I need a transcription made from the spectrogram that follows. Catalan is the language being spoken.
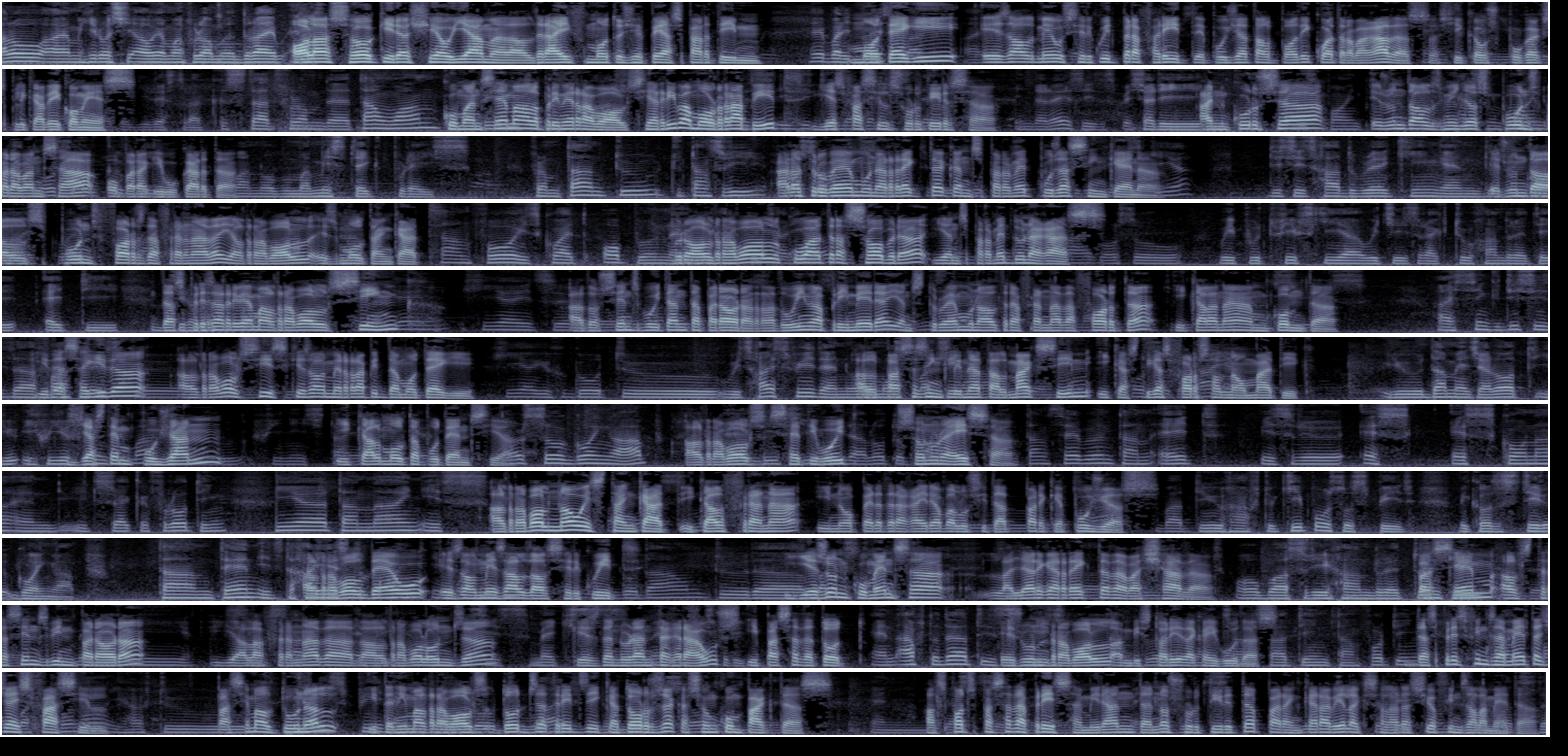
Hello, I am Hiroshi Aoyama from Drive. Hola, sóc Hiroshi Aoyama del Drive MotoGP Aspar Team. Motegi és el meu circuit preferit. He pujat al podi quatre vegades, així que us puc explicar bé com és. Comencem al primer revolt. S'hi arriba molt ràpid i és fàcil sortir-se. En cursa és un dels millors punts per avançar o per equivocar-te. one of my mistake place. From turn 2 to turn 3. Ara trobem una recta que ens permet posar cinquena. This is hard braking and És un dels punts forts de frenada i el revolt és molt tancat. Turn 4 is quite open. Però el revolt carry 4 on. s'obre i ens permet donar gas. Also, we put fifth gear, which is like 280 Després arribem al revolt 5 Here it's, a uh, 280 per hora. Reduïm a primera i ens trobem una altra frenada forta i cal anar amb compte. I de seguida uh, el revolt 6, que és el més ràpid de Motegi. El passes inclinat al màxim i castigues força el pneumàtic. Ja estem pujant I cal molta potència. Els revolts and this 7 i you need 8 a lot of són una. S. Turn 7, turn 8 is the S corner and it's like a floating. Here turn 9 is El revolt 9 és tancat i cal frenar i no perdre gaire velocitat perquè puges. but you have to keep also speed because still going up. Turn 10 is the El highest revolt 10 point in és el més alt del circuit i és on comença la llarga recta de baixada. over 320. Passem als 320 per hora i a la frenada del revolt 11, que és de 90 graus, i passa de tot. És un revolt amb història de 12, caigudes. turn 13, turn 14. Després fins a meta ja és fàcil. Passem al túnel i tenim els revolts go too 12, wide, 13 i don't go 14 que són compactes. Els pots passar uh, de pressa mirant de no sortir-te per encara bé l'acceleració fins a la meta.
